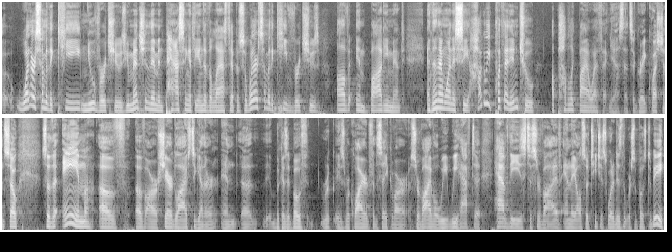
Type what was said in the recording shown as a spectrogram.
uh, what are some of the key new virtues? You mentioned them in passing at the end of the last episode. What are some of the key virtues of embodiment? And then I want to see how do we put that into a public bioethic? Yes, that's a great question. So, so the aim of of our shared lives together, and uh, because it both re- is required for the sake of our survival, we we have to have these to survive, and they also teach us what it is that we're supposed to be.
